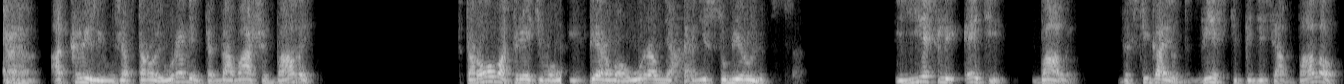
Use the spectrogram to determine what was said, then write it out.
открыли уже второй уровень, тогда ваши баллы второго, третьего и первого уровня, они суммируются. И если эти баллы достигают 250 баллов,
